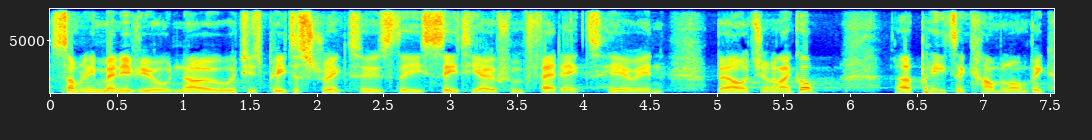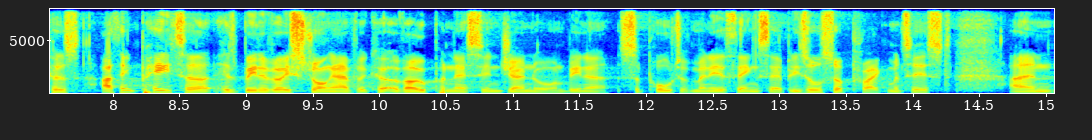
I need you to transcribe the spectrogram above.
somebody many of you know, which is Peter Strickx, who's the CTO from Fedict here in Belgium. And I got uh, Peter come along because I think Peter has been a very strong advocate of openness in general and been a supporter of many of the things there. But he's also a pragmatist, and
